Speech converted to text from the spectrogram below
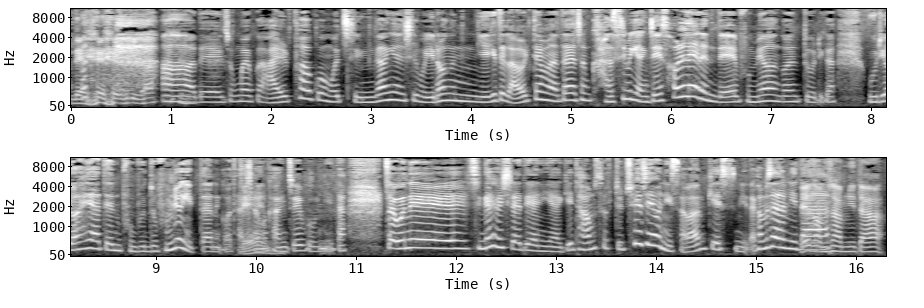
네, 우리가 아, 네. 정말 그 알파고 뭐 증강현실 뭐 이런 얘기들 나올 때마다 좀 가슴이 굉장히 설레는데 분명한 건 또 우리가 우려해야 되는 부분도 분명히 있다는 거 다시 네, 한번 네. 강조해 봅니다. 자, 오늘 증강현실에 대한 이야기 다음 소프트 최재원 이사와 함께 했습니다. 감사합니다. 네, 감사합니다.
